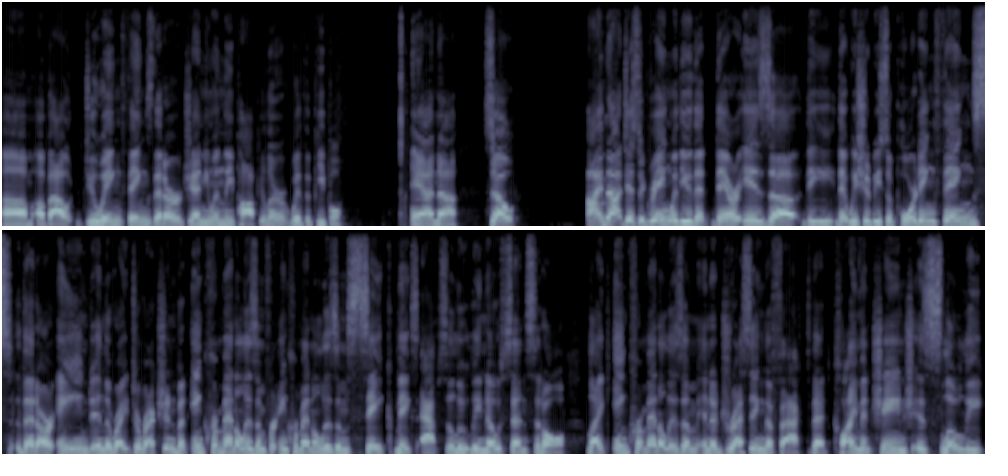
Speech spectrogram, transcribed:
um, about doing things that are genuinely popular with the people. And uh, so I'm not disagreeing with you that there is uh, the that we should be supporting things that are aimed in the right direction, but incrementalism for incrementalism's sake makes absolutely no sense at all. Like incrementalism in addressing the fact that climate change is slowly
